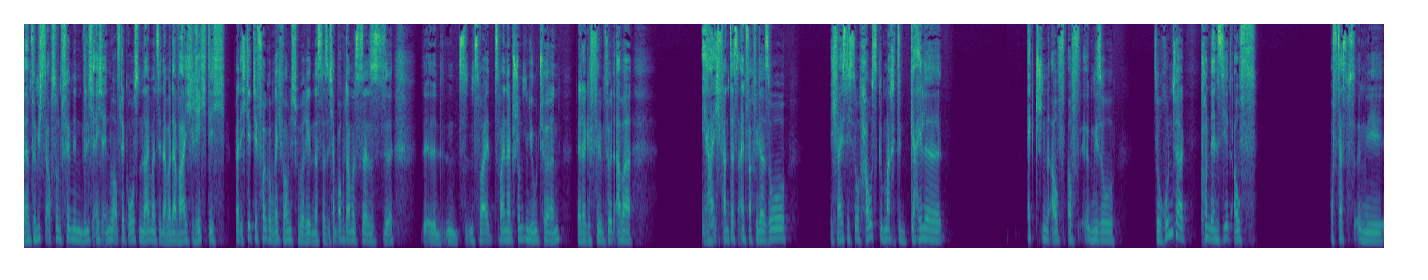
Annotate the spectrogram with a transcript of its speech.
Ähm, für mich ist auch so ein Film, den will ich eigentlich nur auf der großen Leinwand sehen, aber da war ich richtig. Weil ich gebe dir vollkommen recht, warum nicht drüber reden, dass das. Ich habe auch damals gesagt, das ist äh, äh, ein zwei, zweieinhalb Stunden U-Turn, der da gefilmt wird, aber ja, ich fand das einfach wieder so, ich weiß nicht, so hausgemachte, geile Action auf, auf irgendwie so, so runterkondensiert auf, auf das irgendwie.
